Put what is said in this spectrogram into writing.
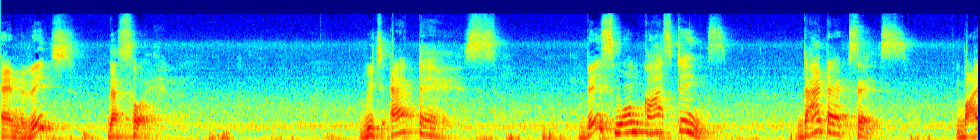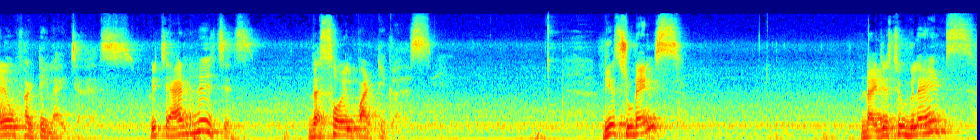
enrich the soil which act as this worm castings that acts as biofertilizers which enriches the soil particles. Dear students, digestive glands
